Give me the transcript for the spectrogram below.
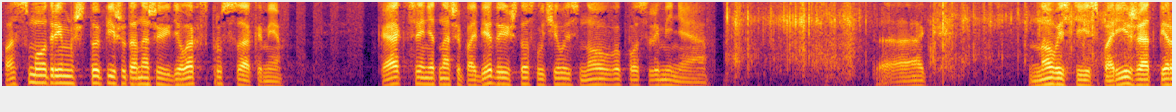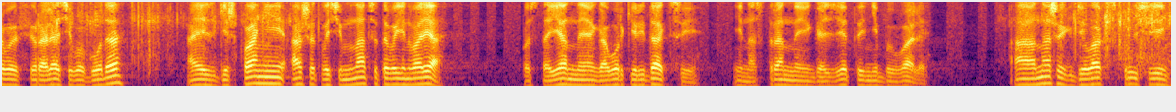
посмотрим, что пишут о наших делах с пруссаками. Как ценят наши победы и что случилось нового после меня. Так. Новости из Парижа от 1 февраля сего года, а из Гешпании аж от 18 января. Постоянные оговорки редакции. Иностранные газеты не бывали. А о наших делах с Пруссией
